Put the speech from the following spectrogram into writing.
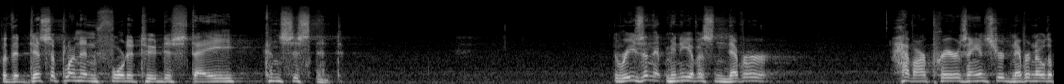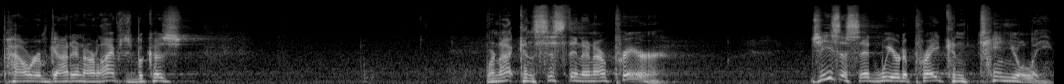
with the discipline and fortitude to stay consistent. The reason that many of us never have our prayers answered, never know the power of God in our lives is because we're not consistent in our prayer. Jesus said we are to pray continually.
